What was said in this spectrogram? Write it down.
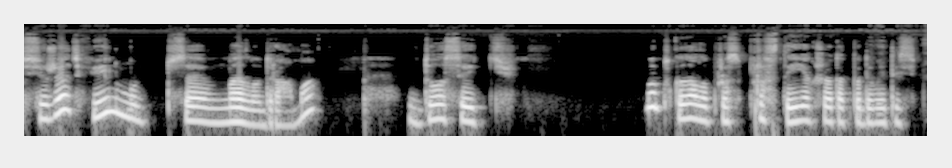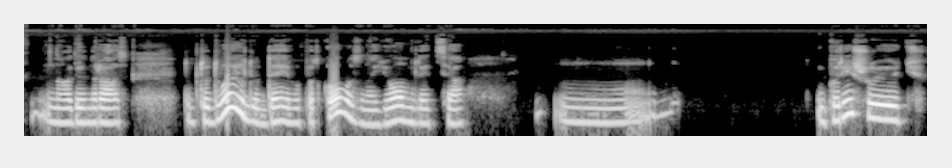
сюжет фільму це мелодрама, досить, ну, б сказала, простий, якщо так подивитись на один раз. Тобто двоє людей випадково знайомляться, вирішують,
